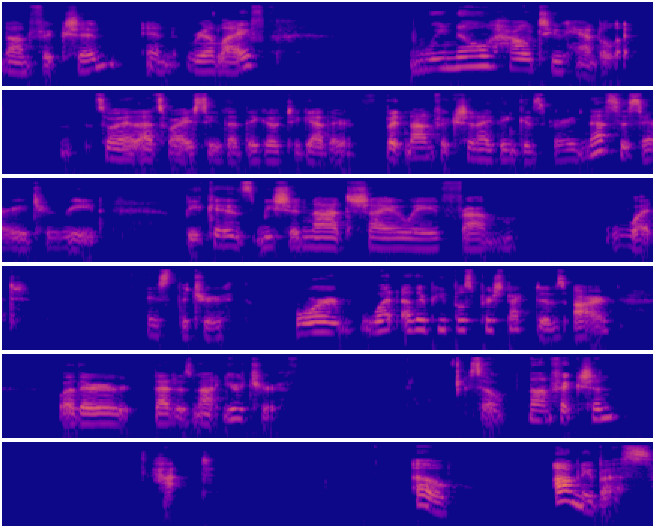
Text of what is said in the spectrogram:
nonfiction in real life, we know how to handle it. So that's why I see that they go together. But nonfiction, I think, is very necessary to read because we should not shy away from what is the truth or what other people's perspectives are, whether that is not your truth. So, nonfiction, Hat. Oh, omnibus.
